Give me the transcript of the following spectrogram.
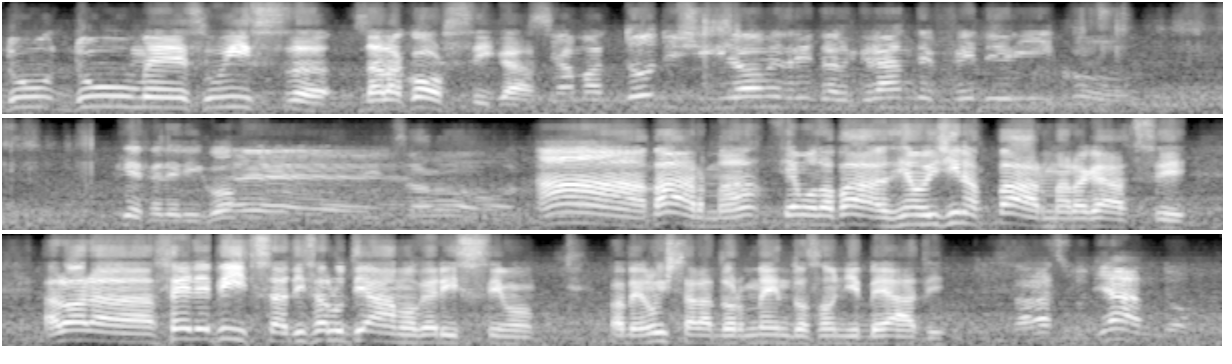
du, Dume Suisse dalla Corsica. Siamo a 12 km dal grande Federico. Chi è Federico? Eh, Ah, Parma? Siamo, da Pa- siamo vicino a Parma, ragazzi. Allora, Fede Pizza, ti salutiamo, carissimo. Vabbè, lui starà dormendo sogni beati. starà studiando.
